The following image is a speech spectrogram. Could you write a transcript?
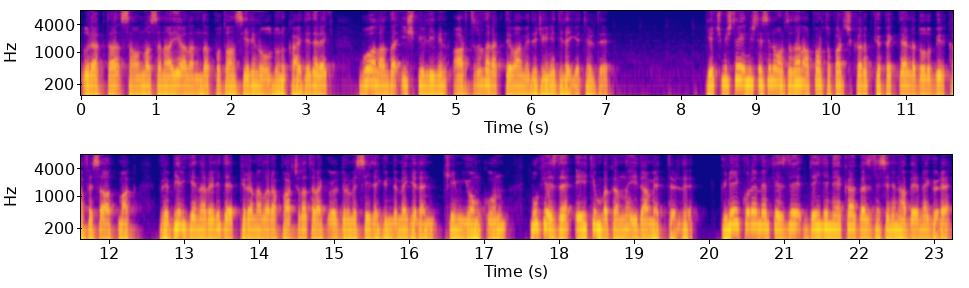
Irak'ta savunma sanayi alanında potansiyelin olduğunu kaydederek bu alanda işbirliğinin artırılarak devam edeceğini dile getirdi. Geçmişte eniştesini ortadan apar topar çıkarıp köpeklerle dolu bir kafese atmak ve bir generali de piranalara parçalatarak öldürmesiyle gündeme gelen Kim Jong-un bu kez de Eğitim Bakanı'nı idam ettirdi. Güney Kore merkezli Daily NK gazetesinin haberine göre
